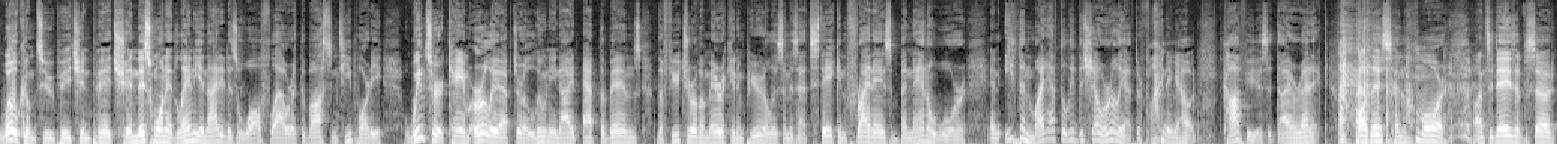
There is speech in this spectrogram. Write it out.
Welcome to Peach and Pitch. In this one, Atlanta United is a wallflower at the Boston Tea Party. Winter came early after a loony night at the Benz. The future of American imperialism is at stake in Friday's Banana War. And Ethan might have to leave the show early after finding out coffee is a diuretic. All this and more on today's episode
